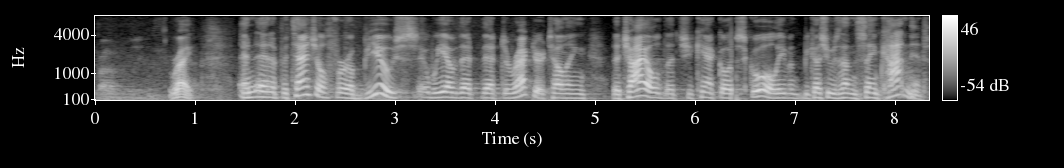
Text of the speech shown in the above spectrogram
Probably. right. And, and a potential for abuse. We have that, that director telling the child that she can't go to school even because she was on the same continent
